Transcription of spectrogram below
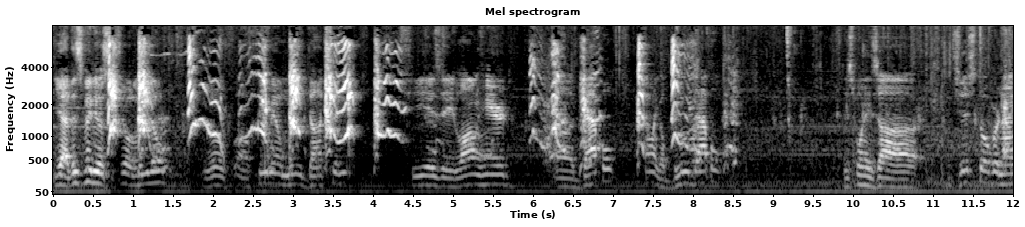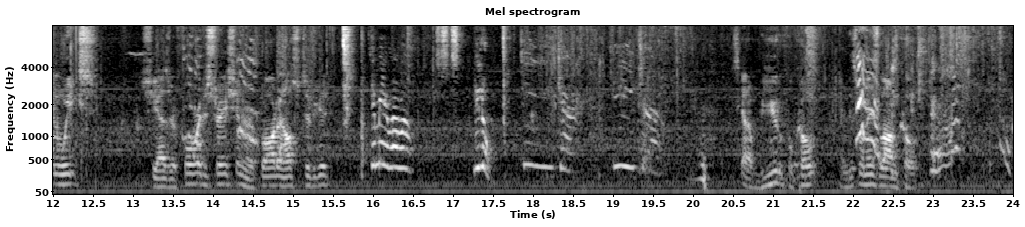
Yeah, this video is to show Lilo, a little uh, female mini dachshund. She is a long-haired uh, dapple, kind of like a blue dapple. This one is uh, just over nine weeks. She has her full registration, her Florida health certificate. Come here, Mama. Chica. She's got a beautiful coat, and this one is long coat. All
